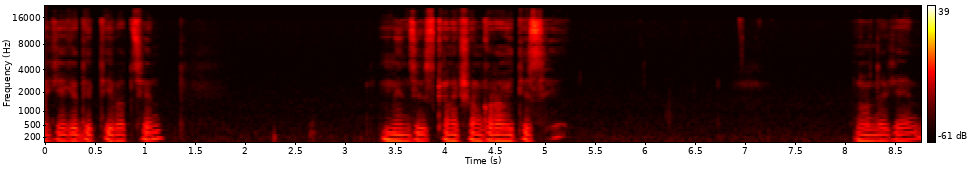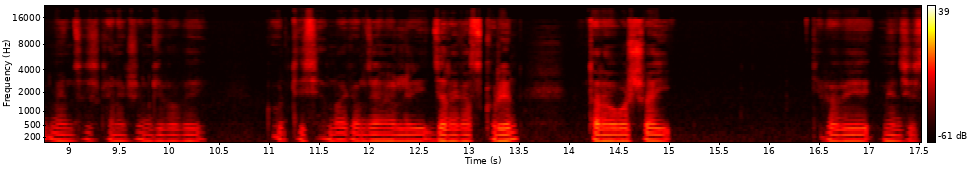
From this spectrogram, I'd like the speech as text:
একে একে দেখতেই পাচ্ছেন? মেন সুইচ কানেকশন করা হইতেছে। দেখেন মেন সুইচ কানেকশন কীভাবে করতেছি আমরা। এখন জেনারেলি যারা কাজ করেন, তারা অবশ্যই কীভাবে মেন সুইচ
